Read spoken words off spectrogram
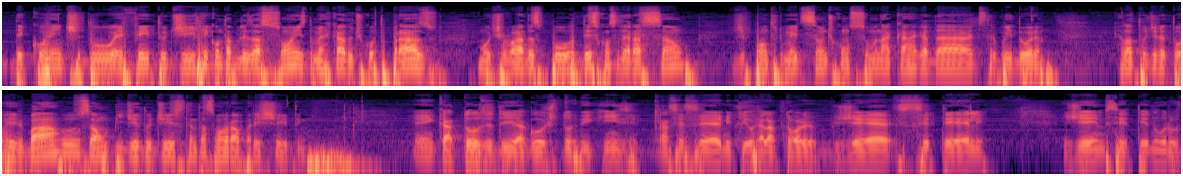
decorrente do efeito de recontabilizações do mercado de curto prazo, motivadas por desconsideração de ponto de medição de consumo na carga da distribuidora. Relator diretor Reive Barros, há um pedido de sustentação oral para este item. Em 14 de agosto de 2015, a CCE emitiu o relatório GE-CTL GMCT número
